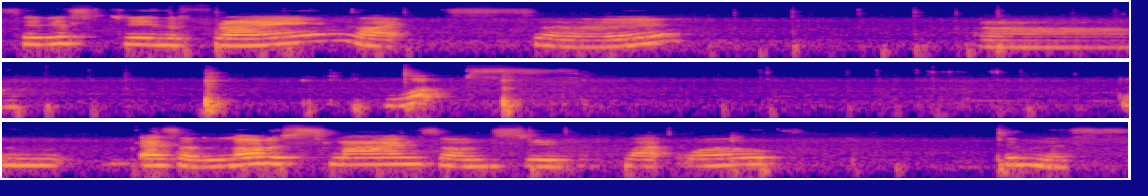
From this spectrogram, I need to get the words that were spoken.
So just do the frame like so. Uh, whoops. There's a lot of slimes on Super Flat World. Goodness.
